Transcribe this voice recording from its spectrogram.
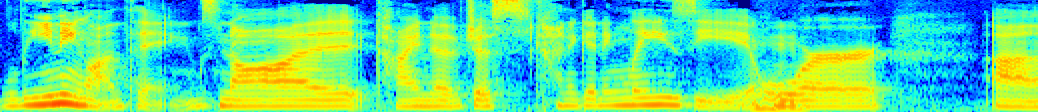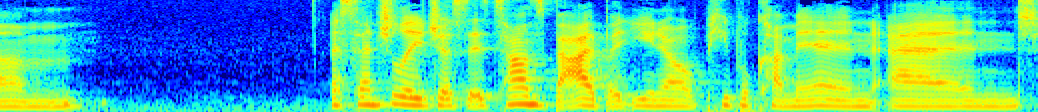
leaning on things not kind of just kind of getting lazy or um essentially just it sounds bad but you know people come in and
